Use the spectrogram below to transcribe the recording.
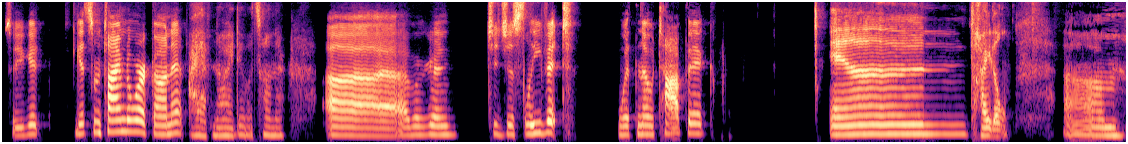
So you get get some time to work on it. I have no idea what's on there. Uh, we're going to just leave it with no topic and title. Um,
